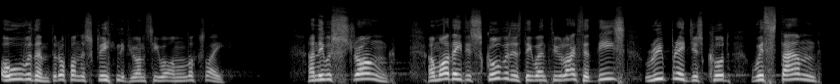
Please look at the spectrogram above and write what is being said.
over them. They're up on the screen if you want to see what one looks like. And they were strong. And what they discovered as they went through life, that these root bridges could withstand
